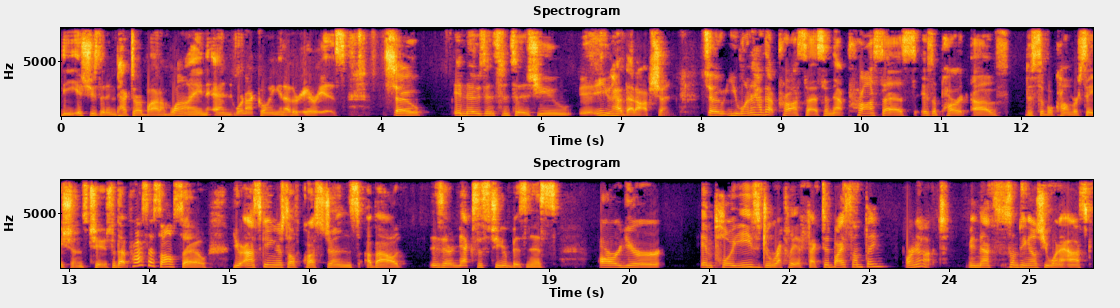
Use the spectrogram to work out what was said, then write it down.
the issues that impact our bottom line and we're not going in other areas. So in those instances you you have that option. So you want to have that process and that process is a part of the civil conversations too. So that process also you're asking yourself questions about is there a nexus to your business? Are your employees directly affected by something or not? I mean, that's something else you want to ask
